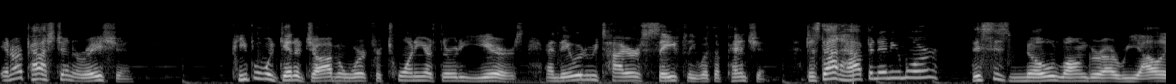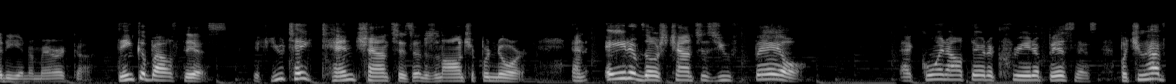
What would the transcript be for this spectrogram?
In our past generation, people would get a job and work for 20 or 30 years, and they would retire safely with a pension. Does that happen anymore? This is no longer a reality in America. Think about this. If you take 10 chances as an entrepreneur and eight of those chances you fail at going out there to create a business, but you have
